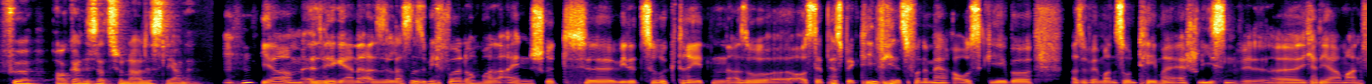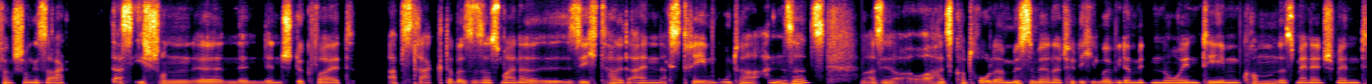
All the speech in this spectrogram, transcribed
für organisationales Lernen? Mhm. Ja, äh, sehr gerne. Also lassen Sie mich vorher noch mal einen Schritt äh, wieder zurücktreten. Also äh, aus der Perspektive jetzt von einem Herausgeber. Also wenn man so ein Thema erschließen will. Äh, ich hatte ja am Anfang schon gesagt, das ist schon äh, ein, ein Stück weit abstrakt, aber es ist aus meiner äh, Sicht halt ein extrem guter Ansatz. Also als Controller müssen wir natürlich immer wieder mit neuen Themen kommen, das Management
